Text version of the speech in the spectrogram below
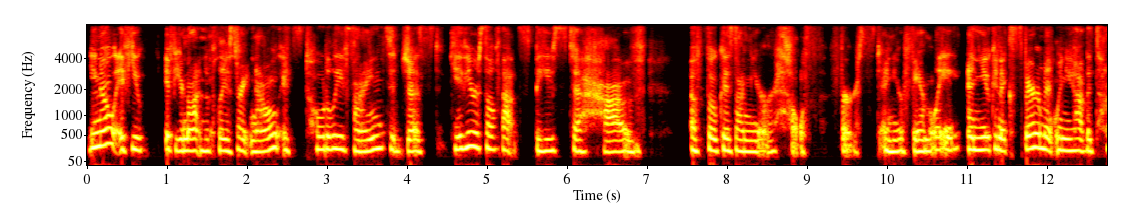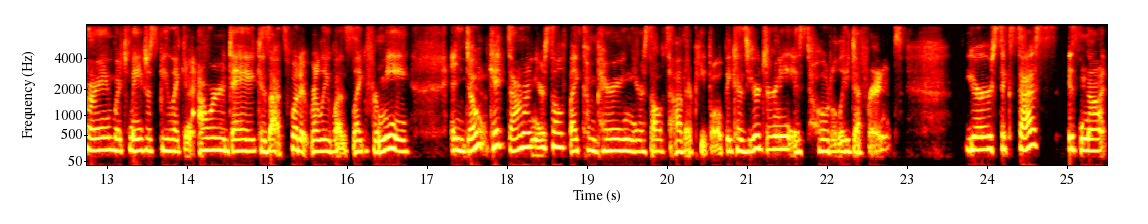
you know, if you if you're not in a place right now, it's totally fine to just give yourself that space to have a focus on your health first and your family. And you can experiment when you have the time, which may just be like an hour a day, because that's what it really was like for me. And don't get down on yourself by comparing yourself to other people because your journey is totally different your success is not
